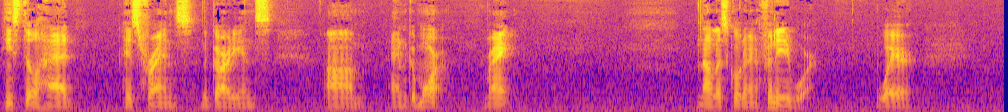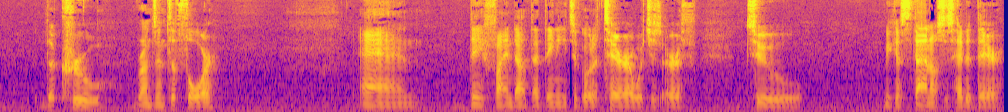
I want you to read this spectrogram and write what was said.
he still had his friends, the Guardians, um, and Gamora, right? Now let's go to Infinity War, where the crew runs into Thor, and they find out that they need to go to Terra, which is Earth, to because Thanos is headed there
